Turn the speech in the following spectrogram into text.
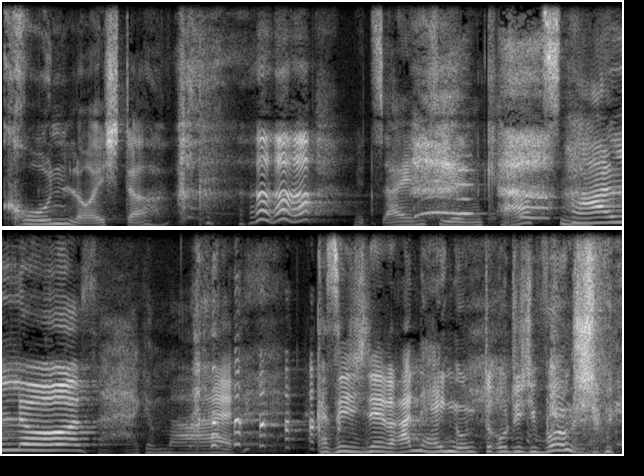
Kronleuchter. Mit seinen vielen Kerzen. Hallo, sage mal. Kannst du dich nicht ranhängen und durch die Wohnung schwingen?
